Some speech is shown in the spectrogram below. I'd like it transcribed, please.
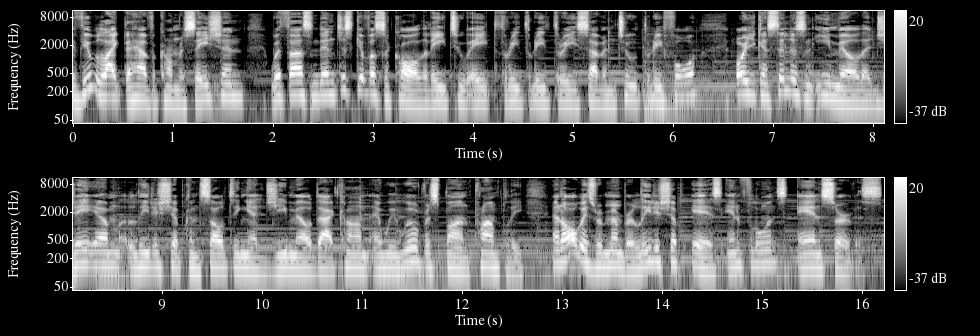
If you would like to have a conversation with us, and then just give us a call at 828 333 7234, or you can send us an email at jmleadershipconsulting at gmail.com, and we will respond promptly. And always remember leadership is influence and service.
